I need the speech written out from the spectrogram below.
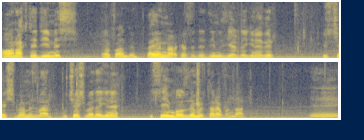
Anak dediğimiz efendim kayanın arkası dediğimiz yerde yine bir bir çeşmemiz var. Bu çeşmede yine Hüseyin Bozdemir tarafından e,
